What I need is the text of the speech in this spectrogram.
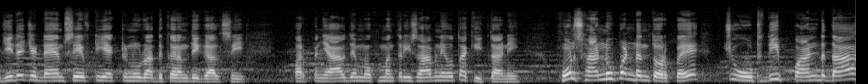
ਜਿਹਦੇ 'ਚ ਡੈਮ ਸੇਫਟੀ ਐਕਟ ਨੂੰ ਰੱਦ ਕਰਨ ਦੀ ਗੱਲ ਸੀ। ਪਰ ਪੰਜਾਬ ਦੇ ਮੁੱਖ ਮੰਤਰੀ ਸਾਹਿਬ ਨੇ ਉਹ ਤਾਂ ਕੀਤਾ ਨਹੀਂ। ਹੁਣ ਸਾਨੂੰ ਭੰਡਨ ਤੁਰ ਪਏ, ਝੂਠ ਦੀ ਪੰਡ ਦਾ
